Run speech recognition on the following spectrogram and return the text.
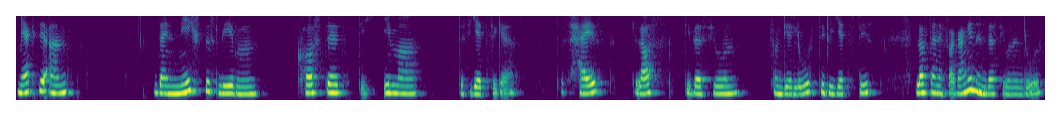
Merk dir ans, dein nächstes Leben kostet dich immer das jetzige. Das heißt, lass die Version von dir los, die du jetzt bist. Lass deine vergangenen Versionen los.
